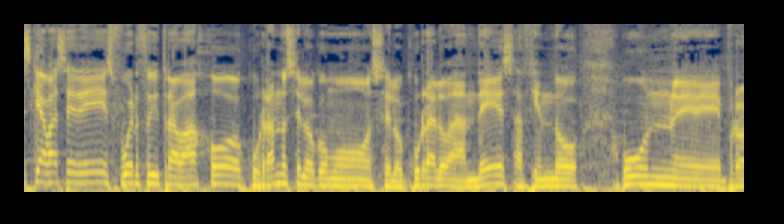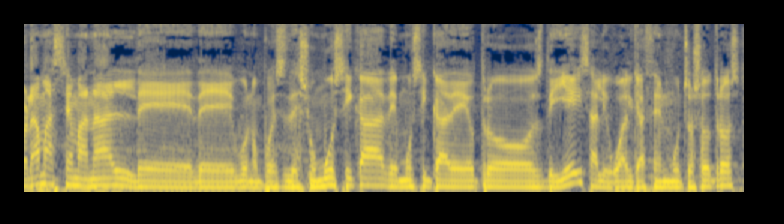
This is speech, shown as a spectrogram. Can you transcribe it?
Es que a base de esfuerzo y trabajo, currándoselo como se le ocurra a lo Andés, haciendo un eh, programa semanal de, bueno, pues de su música, de música de otros DJs, al igual que hacen muchos otros.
